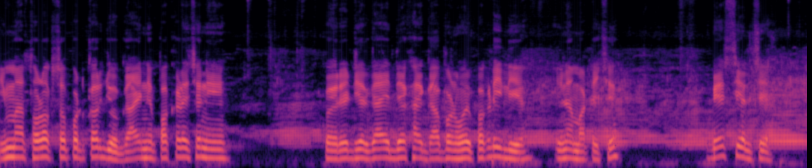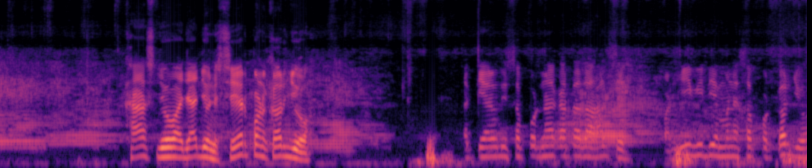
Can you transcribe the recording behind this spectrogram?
એમાં થોડોક સપોર્ટ કરજો. ગાયને પકડે છે ને, કોઈ રેડિયર ગાય દેખાય, ગાભણ હોય, પકડી લે. એના માટે છે. સ્પેશિયલ છે. ખાસ જોવા જાજો ને શેર પણ કરજો. અત્યાર સુધી સપોર્ટ ના કરતા તો હાલશે પણ એ વીડિયો મને સપોર્ટ કરજો.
